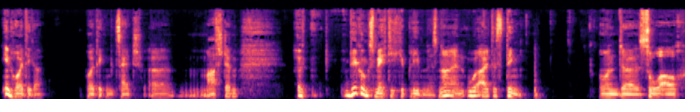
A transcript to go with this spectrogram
in heutiger, heutigen Zeitmaßstäben, äh, äh, wirkungsmächtig geblieben ist, ne? Ein uraltes Ding. Und äh, so auch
